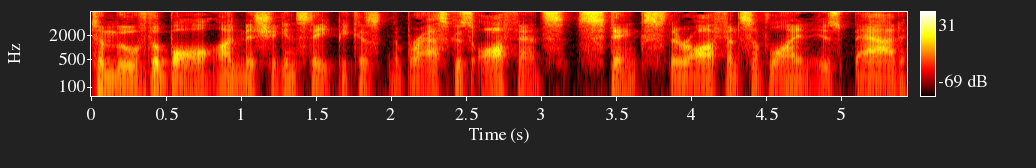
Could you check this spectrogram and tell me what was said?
to move the ball on Michigan State because Nebraska's offense stinks. Their offensive line is bad.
